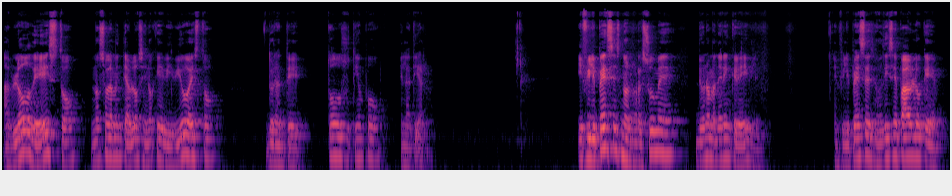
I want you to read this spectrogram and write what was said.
habló de esto, no solamente habló, sino que vivió esto durante todo su tiempo en la tierra. Y Filipenses nos lo resume de una manera increíble. En Filipenses nos dice Pablo que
